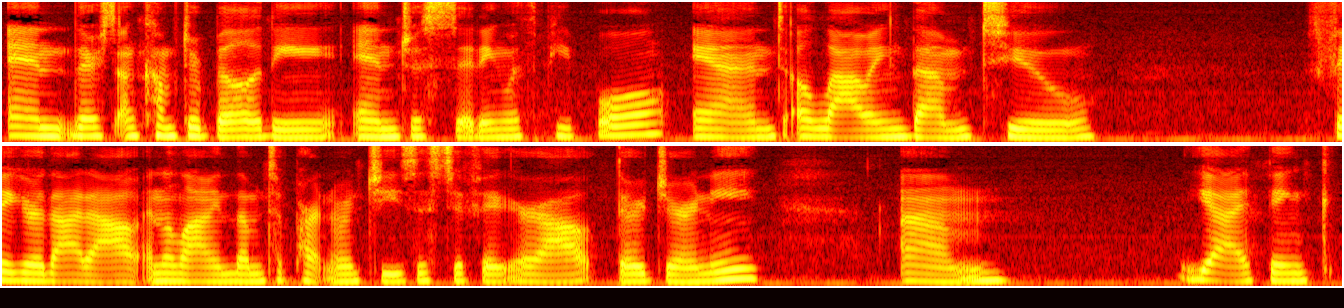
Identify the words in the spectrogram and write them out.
And there's uncomfortability in just sitting with people and allowing them to figure that out and allowing them to partner with Jesus to figure out their journey. Um, yeah, I think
